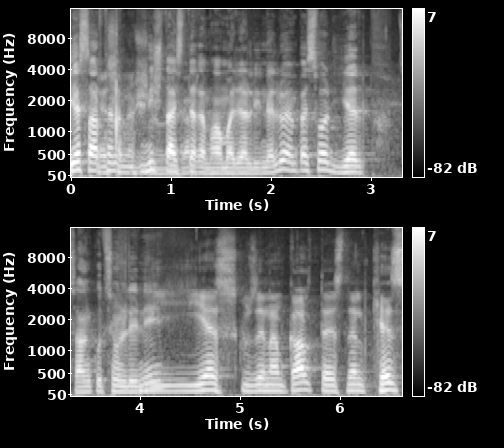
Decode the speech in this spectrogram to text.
Ես արդեն միշտ այստեղ եմ համարյա լինելու, այնպես որ երբ ցանկություն լինի ես կուզենամ կալ տեսնել քեզ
